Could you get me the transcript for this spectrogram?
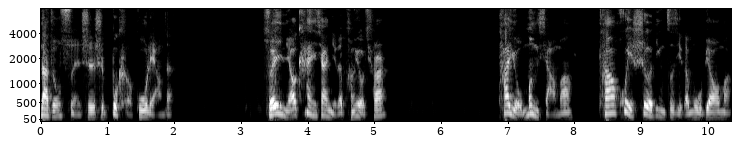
那种损失是不可估量的。所以你要看一下你的朋友圈，他有梦想吗？他会设定自己的目标吗？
